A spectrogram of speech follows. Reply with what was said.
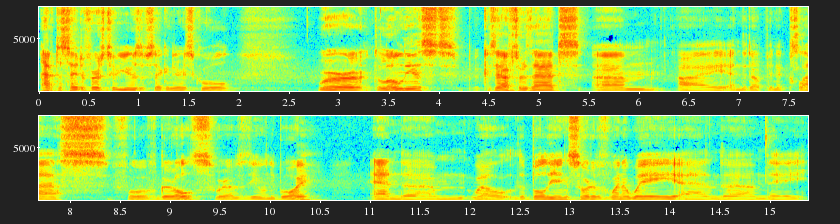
have to say the first two years of secondary school were the loneliest because after that um, I ended up in a class full of girls where I was the only boy. And um, well, the bullying sort of went away, and um, they.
